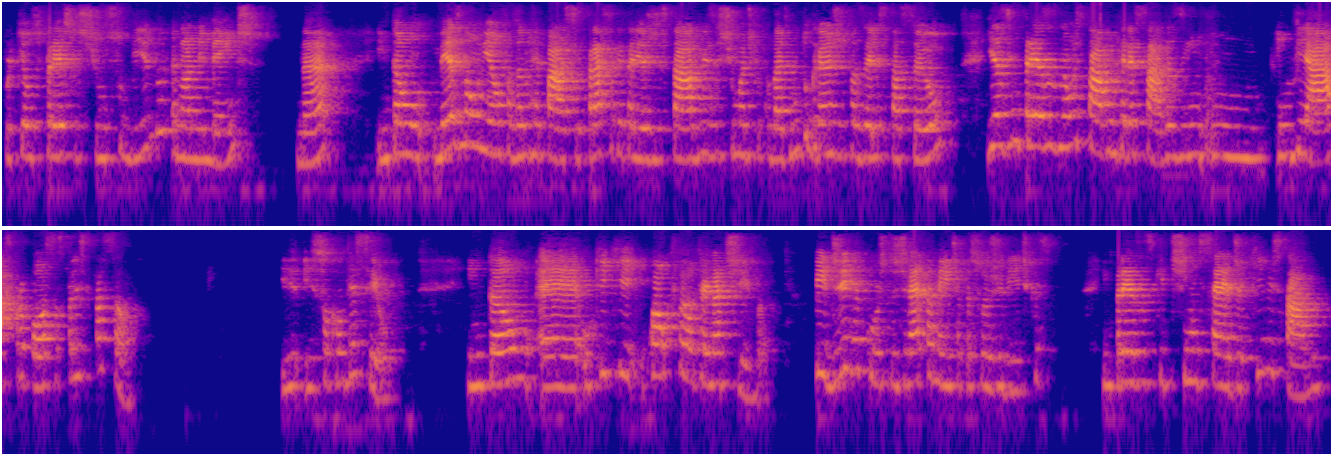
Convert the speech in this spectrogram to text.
porque os preços tinham subido enormemente, né? Então, mesmo a União fazendo repasse para a Secretaria de Estado, existia uma dificuldade muito grande de fazer licitação e as empresas não estavam interessadas em, em enviar as propostas para licitação. E isso aconteceu. Então, é, o que, que qual foi a alternativa? Pedir recursos diretamente a pessoas jurídicas, empresas que tinham sede aqui no Estado.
